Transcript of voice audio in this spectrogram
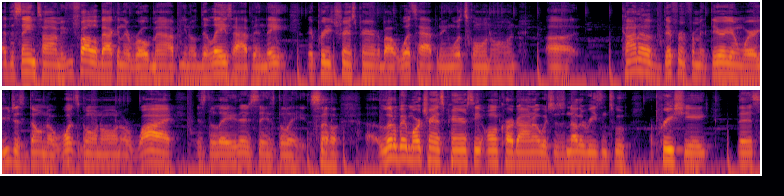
at the same time, if you follow back in their roadmap, you know delays happen. They they're pretty transparent about what's happening, what's going on. Uh, kind of different from Ethereum, where you just don't know what's going on or why it's delayed. They just say it's delayed. So a little bit more transparency on Cardano, which is another reason to appreciate this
